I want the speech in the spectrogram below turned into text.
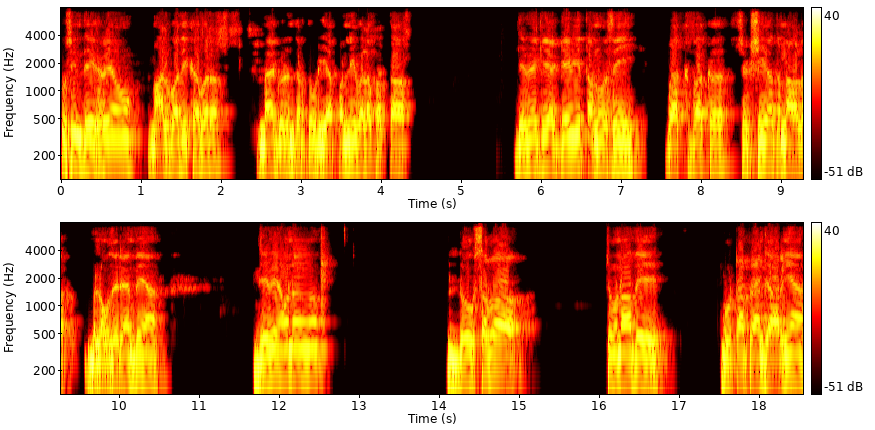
ਤੁਸੀਂ ਦੇਖ ਰਹੇ ਹੋ ਮਾਲਵਾ ਦੀ ਖਬਰ। ਮੈਂ ਗੁਰਿੰਦਰ ਧੂੜੀਆ, ਪੰਨੀ ਵਾਲਾ ਫੱਤਾ। ਜਿਵੇਂ ਕਿ ਅੱਗੇ ਵੀ ਤੁਹਾਨੂੰ ਅਸੀਂ ਵੱਖ-ਵੱਖ ਸ਼ਖਸੀਅਤ ਨਾਲ ਮਿਲਾਉਂਦੇ ਰਹਿੰਦੇ ਹਾਂ। ਜਿਵੇਂ ਹੁਣ ਲੋਕ ਸਭਾ ਚੋਣਾਂ ਦੇ ਵੋਟਾਂ ਪੈਣ ਜਾ ਰਹੀਆਂ।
